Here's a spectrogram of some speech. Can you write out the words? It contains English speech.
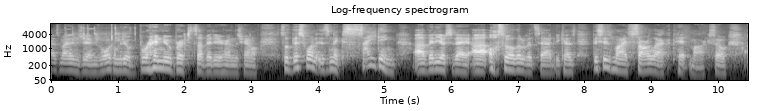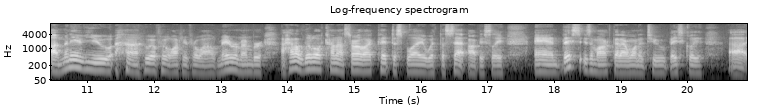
guys, my name is James. Welcome to a brand new Brick Stuff video here on the channel. So this one is an exciting uh, video today. Uh, also a little bit sad because this is my Sarlacc pit MOC. So uh, many of you uh, who have been watching for a while may remember I had a little kind of Sarlacc pit display with the set, obviously. And this is a MOC that I wanted to basically uh,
